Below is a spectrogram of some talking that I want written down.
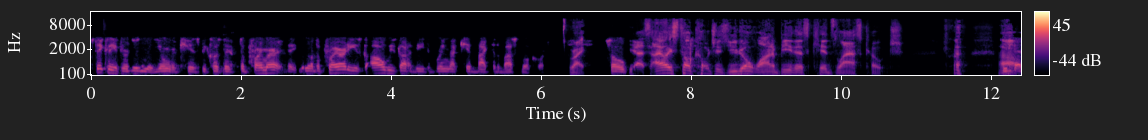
Particularly if you're dealing with younger kids, because the the primary, the, you know, the priority has always got to be to bring that kid back to the basketball court. Right. So Yes, I always tell coaches you don't want to be this kid's last coach. Um, yeah,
